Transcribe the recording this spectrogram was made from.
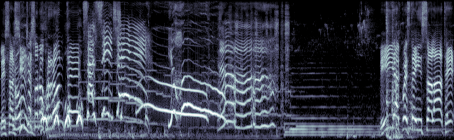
Le salsicce sono pronte! Salsicce! Yuhu! Via queste insalate!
